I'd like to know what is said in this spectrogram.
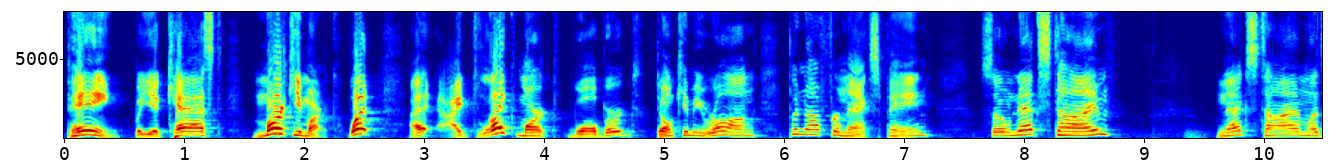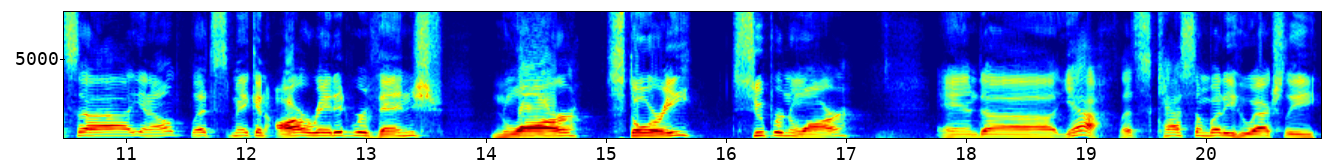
Payne, but you cast Marky Mark. What? I, I like Mark Wahlberg, don't get me wrong, but not for Max Payne. So next time, next time, let's, uh, you know, let's make an R rated revenge noir story, super noir. And uh, yeah, let's cast somebody who actually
